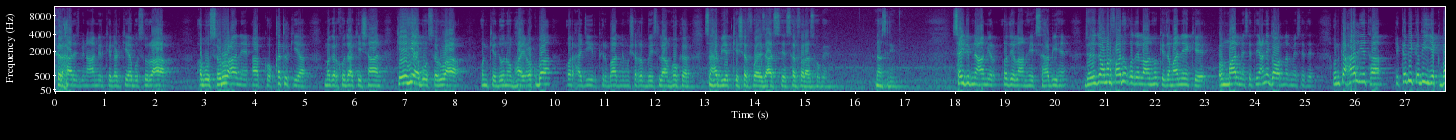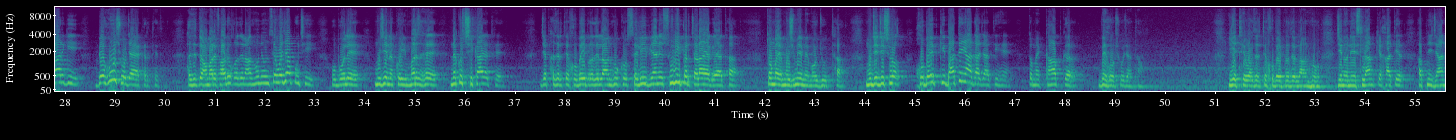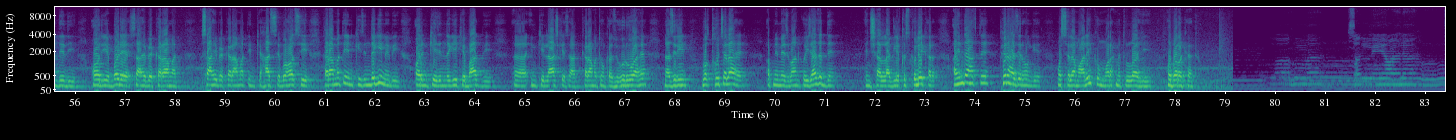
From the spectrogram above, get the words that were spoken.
फिर हारिस बिन आमिर के लड़के अबू सुरा अबू सरुआ ने आपको कत्ल किया। मगर खुदा की शान के ही अबू सरुआ उनके दोनों भाई अकबा और हजीर फिर बाद में मुशर्रब इस्लाम होकर सहाबियत के शरफ व एजाज से सरफराज हो गए। नासरीन सईद इबन आमिर रदी एक सहाबी हैं जो हज़रत उमर फारूक रदी के ज़माने के उम्माल में से थे, यानी गवर्नर में से थे। उनका हाल ये था कि कभी कभी यकबारगी बेहोश हो जाया करते थे। हज़रत उमर फारूक रदी ने उनसे वजह पूछी, वो बोले, मुझे न कोई मर्ज है, न कुछ शिकायत है। जब हज़रत खुबैब रज़ी को सलीब यानी सूली पर चढ़ाया गया था तो मैं मजमे में मौजूद था। मुझे जिस वक्त खुबैब की बातें याद आ जाती हैं तो मैं काँप कर बेहोश हो जाता हूँ। ये थे वो हज़रत खुबैब रज़ी जिन्होंने इस्लाम के खातिर अपनी जान दे दी और ये बड़े साहिब करामत साहिब करामत इनके हाथ से बहुत सी करामतें इनकी ज़िंदगी में भी और इनकी ज़िंदगी के बाद भी इनकी लाश के साथ करामतों का जहूर हुआ है नाजरीन वक्त हो चला है अपने मेज़बान को इजाज़त दें इन अगली किस्त को लेकर आइंदा हफ्ते फिर हाजिर होंगे वालकम वरहमल वबरक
